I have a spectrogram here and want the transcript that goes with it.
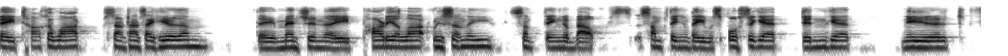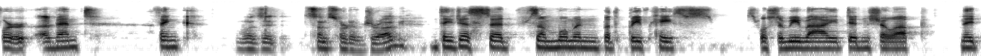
They talk a lot. Sometimes I hear them. They mention a party a lot recently. Something about something they were supposed to get, didn't get, needed it for event. I think Was it some sort of drug? they just said some woman with a briefcase supposed to be by didn't show up. They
